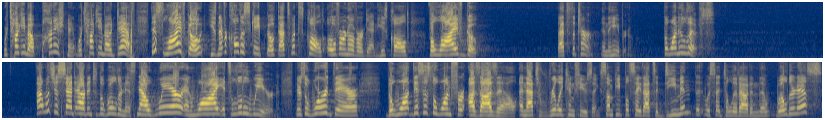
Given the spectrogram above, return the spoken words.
We're talking about punishment. We're talking about death. This live goat, he's never called a scapegoat. That's what it's called over and over again. He's called the live goat. That's the term in the Hebrew. The one who lives. That one's just sent out into the wilderness. Now, where and why, it's a little weird. There's a word there the one, this is the one for Azazel, and that's really confusing. Some people say that's a demon that was said to live out in the wilderness.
